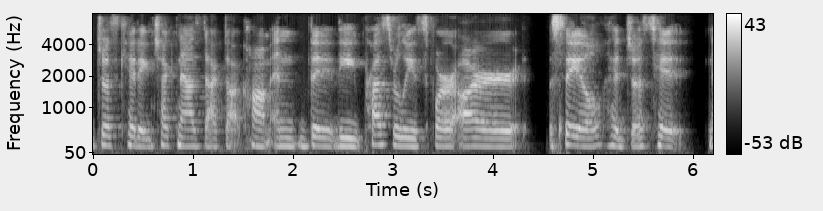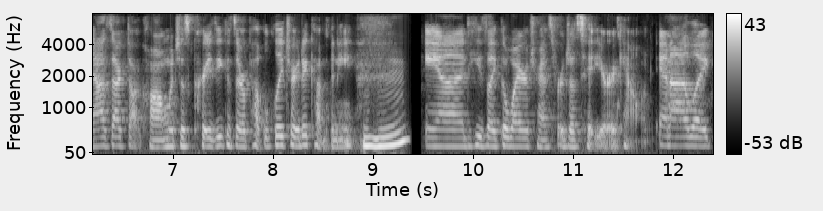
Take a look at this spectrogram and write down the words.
just kidding. Check nasdaq.com and the the press release for our sale had just hit nasdaq.com which is crazy because they're a publicly traded company. Mm-hmm. and he's like the wire transfer just hit your account. And i like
